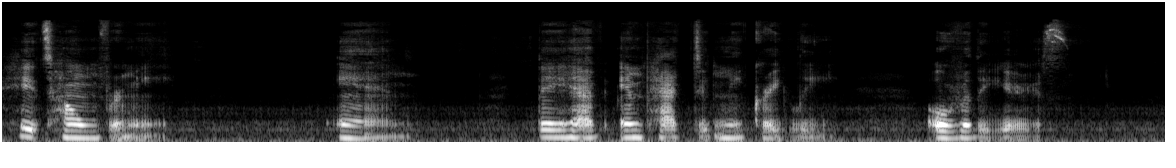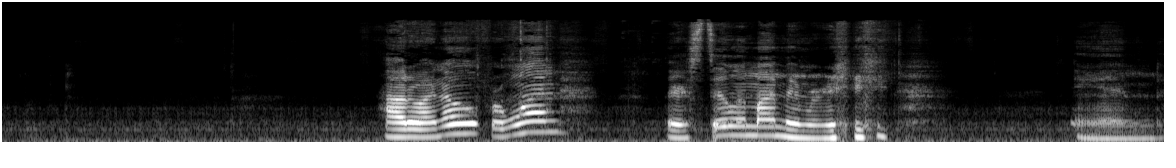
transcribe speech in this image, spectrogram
hits home for me and they have impacted me greatly over the years. How do I know? For one, they're still in my memory. and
